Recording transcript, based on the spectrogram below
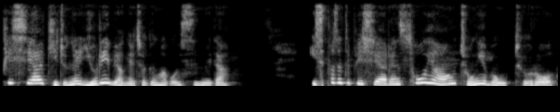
PCR 기준을 유리병에 적용하고 있습니다. 20% PCR은 소형 종이봉투로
